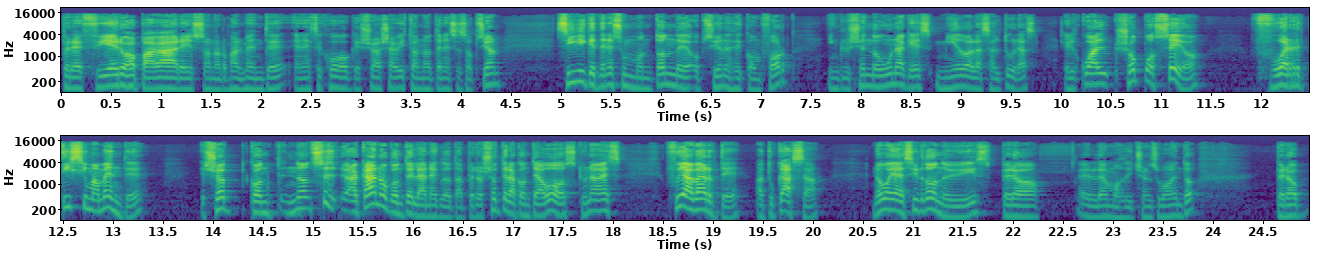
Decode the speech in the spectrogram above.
prefiero apagar eso normalmente. En este juego que yo haya visto no tenés esa opción. Sí vi que tenés un montón de opciones de confort, incluyendo una que es miedo a las alturas, el cual yo poseo fuertísimamente. Yo no sé, acá no conté la anécdota, pero yo te la conté a vos, que una vez fui a verte a tu casa. No voy a decir dónde vivís, pero eh, lo hemos dicho en su momento. Pero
